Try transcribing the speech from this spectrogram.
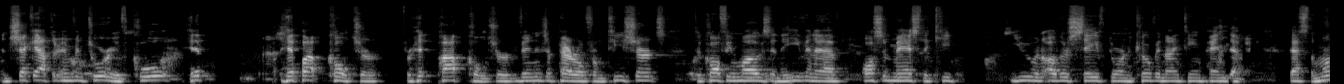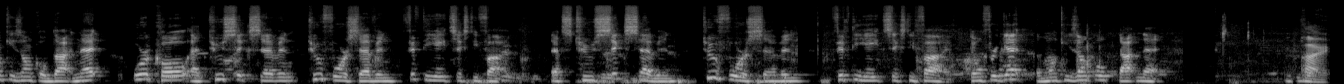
and check out their inventory of cool hip hip hop culture for hip hop culture vintage apparel from t-shirts to coffee mugs and they even have awesome masks to keep you and others safe during the COVID-19 pandemic. That's themonkeysuncle.net or call at 267-247-5865. That's 267-247-5865. Don't forget themonkeysuncle.net. All right.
